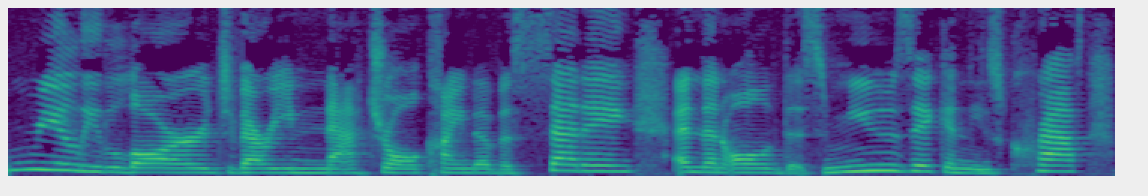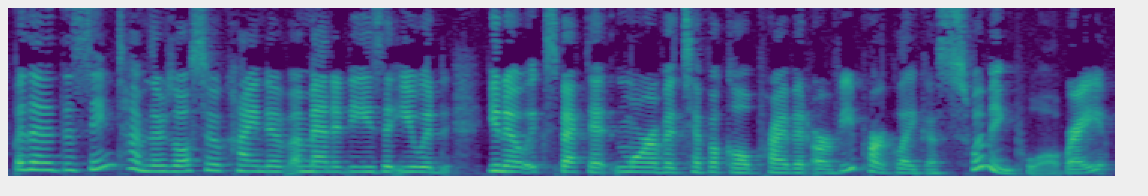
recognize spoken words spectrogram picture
really large, very natural kind of a setting, and then all of this music and these crafts. But then at the same time, there's also kind of amenities that you would, you know, expect at more of a typical private RV park, like a swimming pool, right?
